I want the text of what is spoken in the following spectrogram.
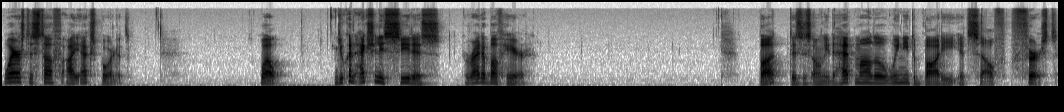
where's the stuff I exported? Well, you can actually see this right above here. But this is only the head model, we need the body itself first.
